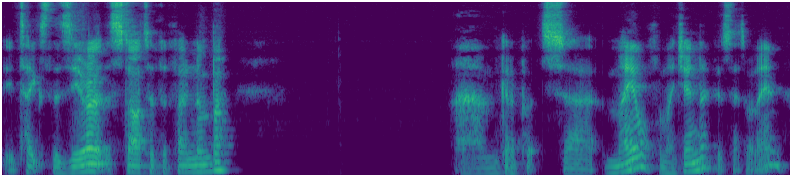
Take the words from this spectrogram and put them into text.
it takes the zero at the start of the phone number. I'm going to put uh, male for my gender because that's what I am,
